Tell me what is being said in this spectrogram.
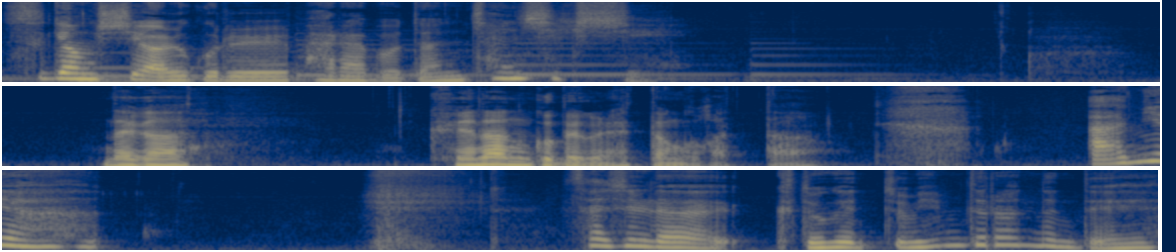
수경 씨 얼굴을 바라보던 천식 씨. 내가 괜한 고백을 했던 것 같다. 아니야. 사실 나 그동안 좀 힘들었는데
